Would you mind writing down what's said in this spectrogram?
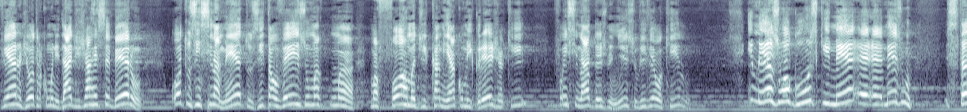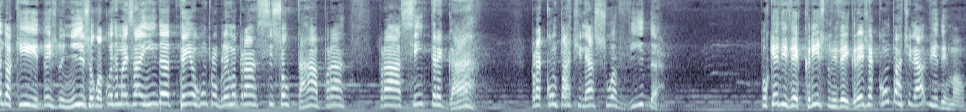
vieram de outra comunidade e já receberam outros ensinamentos e talvez uma, uma, uma forma de caminhar como igreja que foi ensinado desde o início, viveu aquilo. E mesmo alguns que, me, é, é, mesmo estando aqui desde o início, alguma coisa, mas ainda tem algum problema para se soltar, para se entregar, para compartilhar a sua vida. Porque viver Cristo, viver igreja, é compartilhar a vida, irmão.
